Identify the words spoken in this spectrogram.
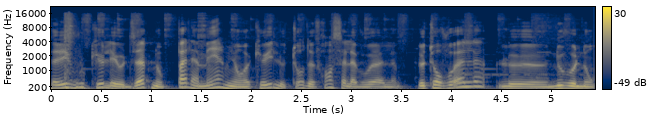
Savez-vous que les Hautes-Alpes n'ont pas la mer mais ont accueilli le Tour de France à la voile? Le Tour Voile, le nouveau nom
